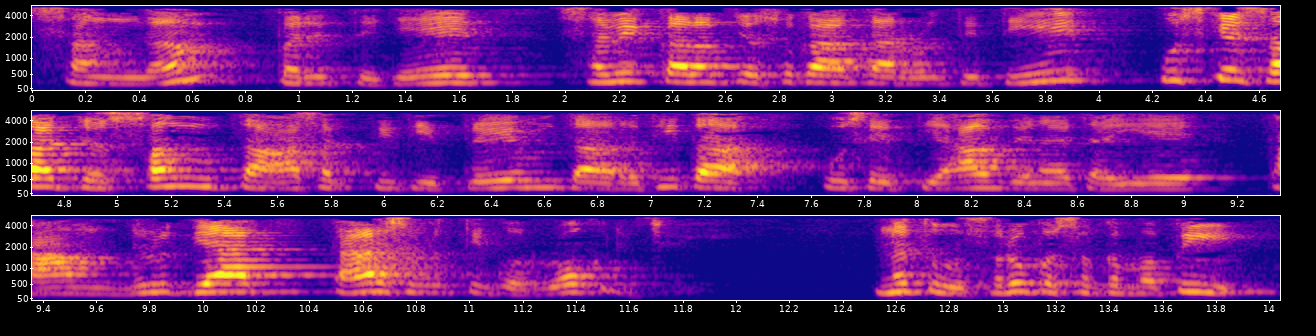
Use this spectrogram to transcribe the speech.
संगम परित्यजेत। सविकल्प जो सुखाकार वृत्ति थी, उसके साथ जो संगता, आसक्ति थी, प्रेमता, रथिता, उसे त्याग देना चाहिए। काम निरुद्या तारस वृत्ति को रोकनी चाहिए। न तो स्वरूप सुखम अपनी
